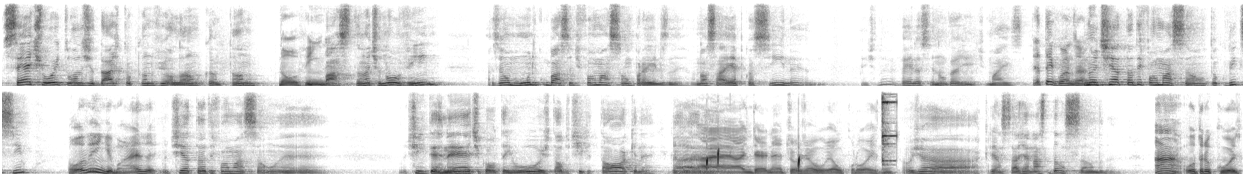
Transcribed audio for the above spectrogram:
7 8 anos de idade tocando violão, cantando Novinho, né? bastante, novinho. Mas é um mundo com bastante informação para eles, né? Na nossa época, assim, né? A gente não é velho assim não, tá, gente? Mas Você tem quantos não anos? tinha tanta informação. Tô com 25. Novinho demais, velho. Não tinha tanta informação, é, é, não tinha internet igual tem hoje, tal do TikTok, né? Que Galera, A, a internet hoje é o, é o cross, né? hoje a, a criançada já nasce dançando, né? Ah, outra coisa.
